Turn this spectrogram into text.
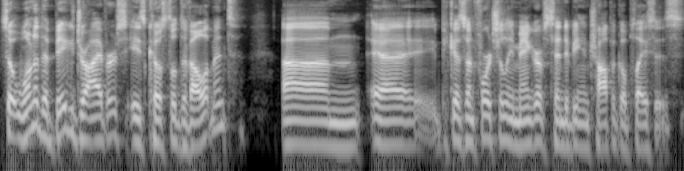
So one of the big drivers is coastal development, um, uh, because unfortunately mangroves tend to be in tropical places.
